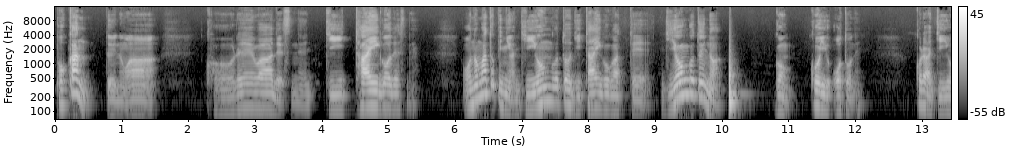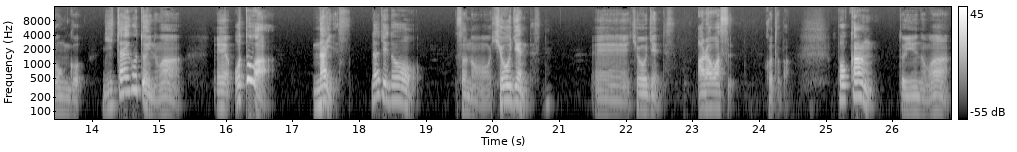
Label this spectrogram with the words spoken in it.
ポカンというのはこれはですね擬態語ですね。オノマトペには擬音語と擬態語があって擬音語というのはゴンこういう音ね。これは擬音語。擬態語というのは、えー、音はないです。だけどその表現ですね、えー、表現です。表す言葉。ポカンというのは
